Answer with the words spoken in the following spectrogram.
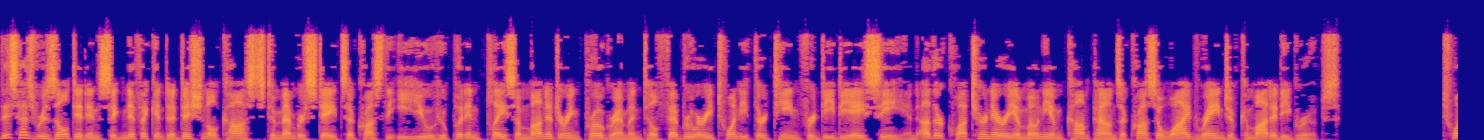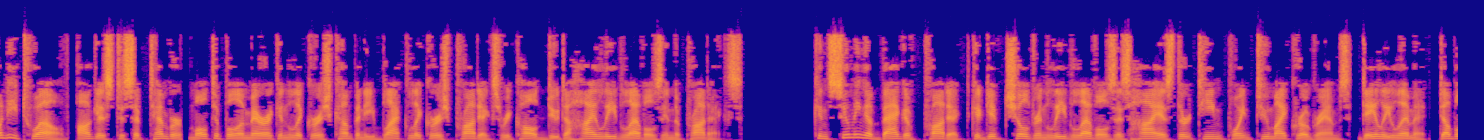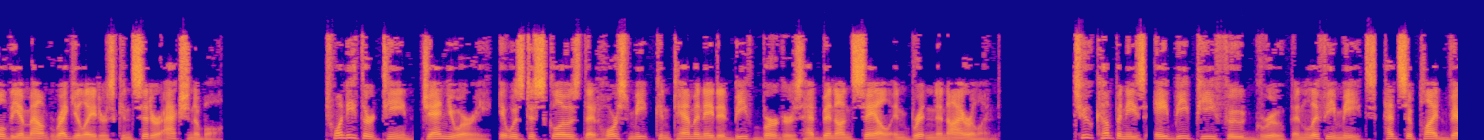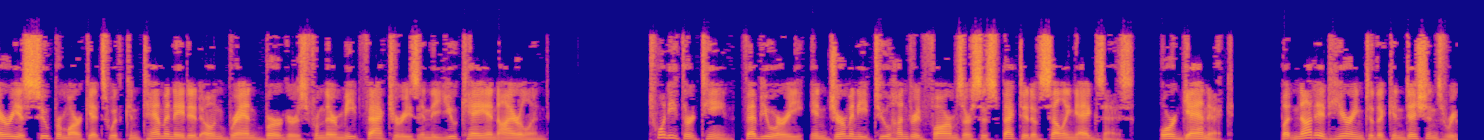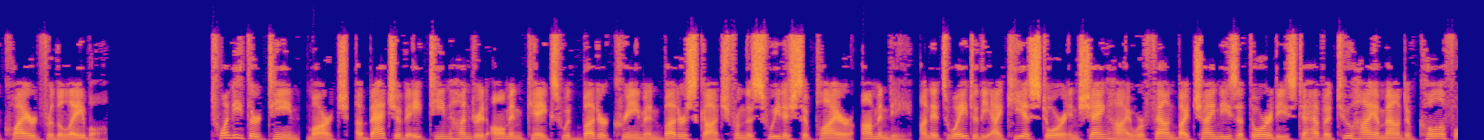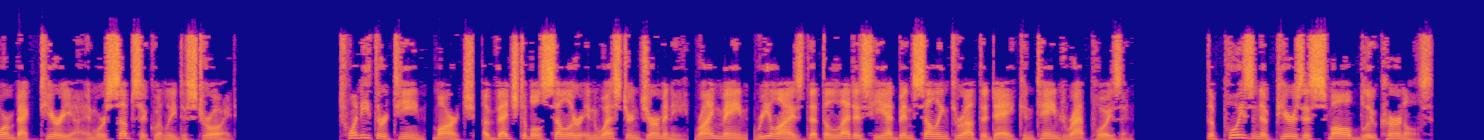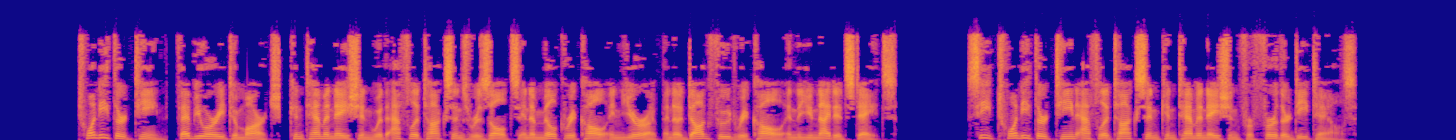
This has resulted in significant additional costs to member states across the EU who put in place a monitoring program until February 2013 for DDAC and other quaternary ammonium compounds across a wide range of commodity groups. 2012, August to September, multiple American licorice company black licorice products recalled due to high lead levels in the products. Consuming a bag of product could give children lead levels as high as 13.2 micrograms, daily limit, double the amount regulators consider actionable. 2013, January, it was disclosed that horse meat contaminated beef burgers had been on sale in Britain and Ireland. Two companies, ABP Food Group and Liffey Meats, had supplied various supermarkets with contaminated own-brand burgers from their meat factories in the UK and Ireland. 2013, February, in Germany 200 farms are suspected of selling eggs as «organic», but not adhering to the conditions required for the label. 2013, March, a batch of 1800 almond cakes with butter cream and butterscotch from the Swedish supplier, Almondy, on its way to the IKEA store in Shanghai were found by Chinese authorities to have a too high amount of coliform bacteria and were subsequently destroyed. 2013, March, a vegetable seller in western Germany, Rhine-Main, realized that the lettuce he had been selling throughout the day contained rat poison. The poison appears as small blue kernels. 2013, February to March, contamination with aflatoxins results in a milk recall in Europe and a dog food recall in the United States. See 2013 aflatoxin contamination for further details.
